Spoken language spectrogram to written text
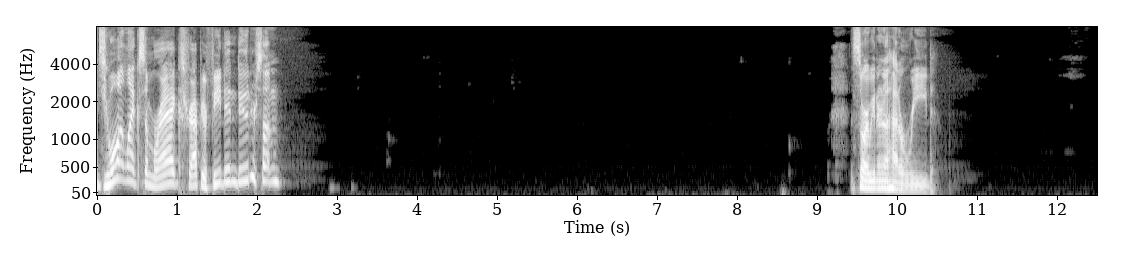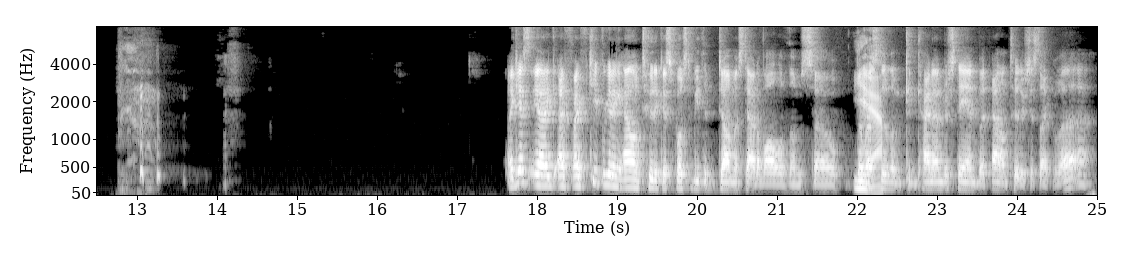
Do you want like some rag strap your feet in, dude, or something? Sorry, we don't know how to read. I guess yeah, I, I, I keep forgetting Alan Tudyk is supposed to be the dumbest out of all of them, so the Yeah. rest of them can kind of understand, but Alan Tudyk's just like, what?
